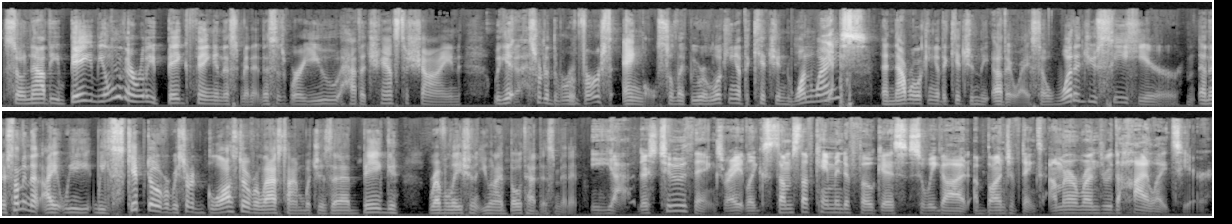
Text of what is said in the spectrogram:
So now the big, the only other really big thing in this minute, and this is where you have a chance to shine. We get sort of the reverse angle. So like we were looking at the kitchen one way, Yes. and now we're looking at the kitchen the other way. So what did you see here? And there's something that I we we skipped over, we sort of glossed over last time, which is a big revelation that you and I both had this minute. Yeah, there's two things, right? Like some stuff came into focus, so we got a bunch of things. I'm gonna run through the highlights here.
